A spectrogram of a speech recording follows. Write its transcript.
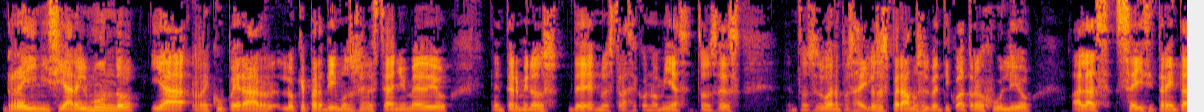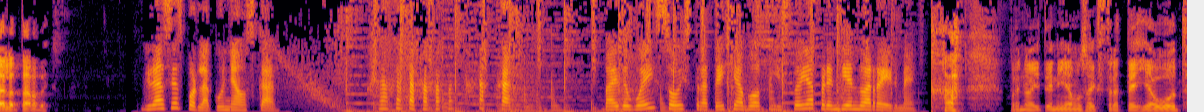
reiniciar el mundo y a recuperar lo que perdimos en este año y medio en términos de nuestras economías. Entonces, entonces bueno, pues ahí los esperamos el 24 de julio a las 6 y 30 de la tarde. Gracias por la cuña, Oscar. By the way, soy Estrategia Bot y estoy aprendiendo a reírme. bueno, ahí teníamos a Estrategia Bot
